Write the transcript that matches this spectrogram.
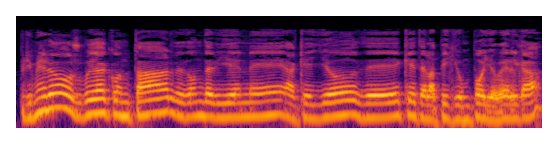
Primero os voy a contar de dónde viene aquello de que te la pique un pollo belga,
